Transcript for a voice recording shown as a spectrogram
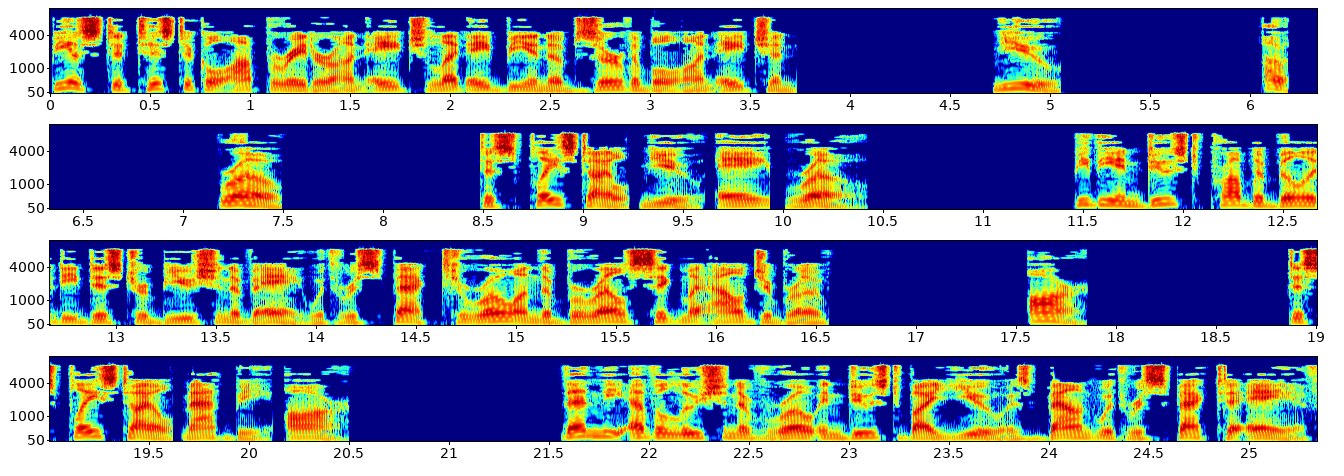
be a statistical operator on H let A be an observable on H and mu a rho display style mu a rho be the induced probability distribution of A with respect to rho on the Borel sigma algebra of R display style mathb r. Then the evolution of rho induced by u is bound with respect to a if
